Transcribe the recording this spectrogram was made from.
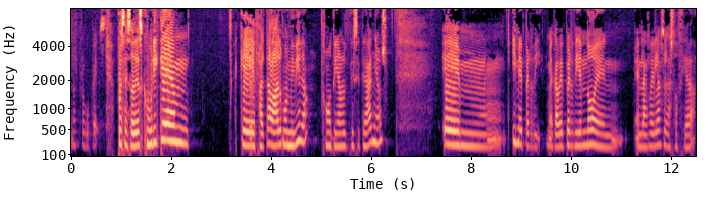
no os preocupéis. Pues eso, descubrí que, mm, que faltaba algo en mi vida cuando tenía unos 17 años em, y me perdí, me acabé perdiendo en, en las reglas de la sociedad.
